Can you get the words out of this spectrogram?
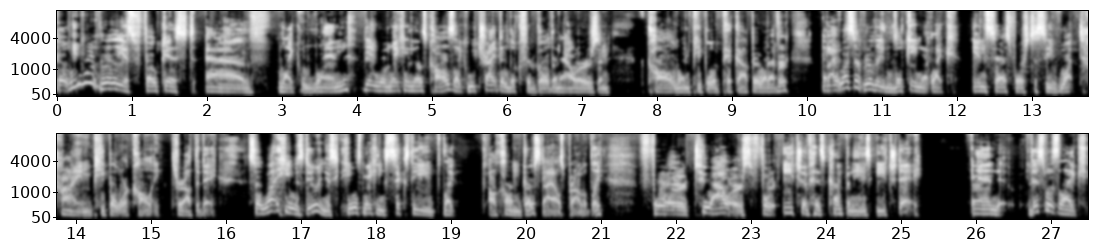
but we weren't really as focused of like when they were making those calls. Like we tried to look for golden hours and call when people would pick up or whatever. But I wasn't really looking at like in Salesforce to see what time people were calling throughout the day. So what he was doing is he was making 60 like I'll call them ghost dials probably for 2 hours for each of his companies each day. And this was like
